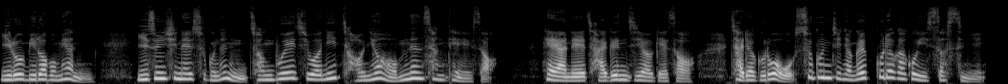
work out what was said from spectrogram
이로 밀어보면 이순신의 수군은 정부의 지원이 전혀 없는 상태에서 해안의 작은 지역에서 자력으로 수군 진영을 꾸려가고 있었으니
